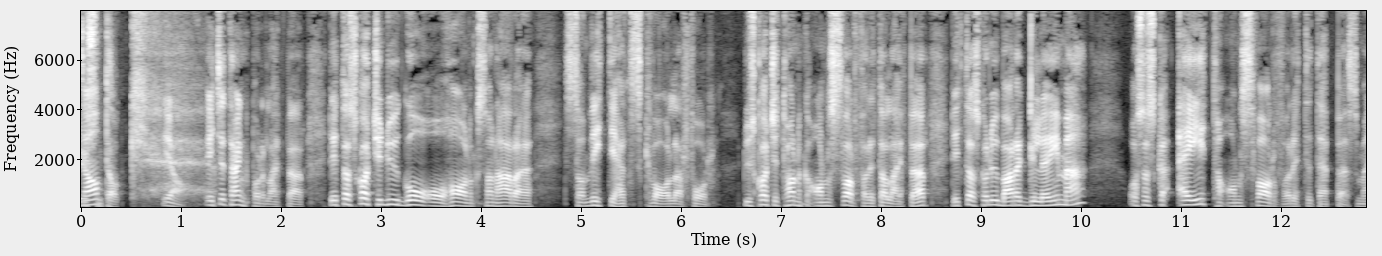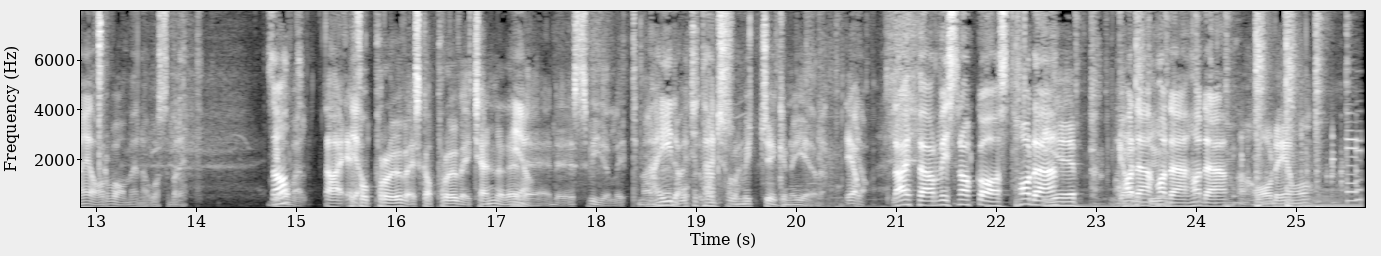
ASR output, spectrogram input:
Tusen takk. Ja, ikke tenk på det, Leif Berr. Dette skal ikke du gå og ha noen sånne her eh, samvittighetskvaler for. Du skal ikke ta noe ansvar for dette, Leif Berr. Dette skal du bare glemme, og så skal jeg ta ansvar for dette teppet som jeg arva av mine Åse-Britt. Ja vel. Nei, jeg får prøve. Jeg skal prøve. Jeg kjenner det. Ja. Det, det svir litt. Men Nei da, ikke det var ikke så mye jeg kunne gjøre. Ja. Ja. Leif Berr, vi snakkes. Ha det. Jepp. Ha det, ha det, ha det. Ha det, ja.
